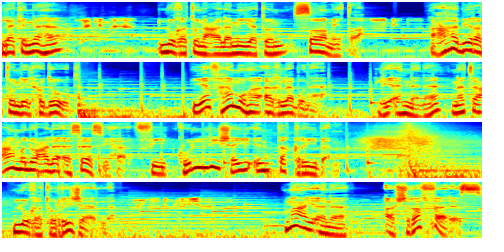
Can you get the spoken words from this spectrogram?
لكنها لغة عالمية صامتة. عابرة للحدود. يفهمها أغلبنا لأننا نتعامل على أساسها في كل شيء تقريبا. لغة الرجال. معي أنا أشرف فارس.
